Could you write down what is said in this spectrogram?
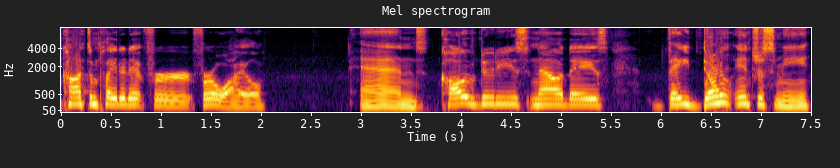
contemplated it for for a while. And Call of Duties nowadays, they don't interest me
